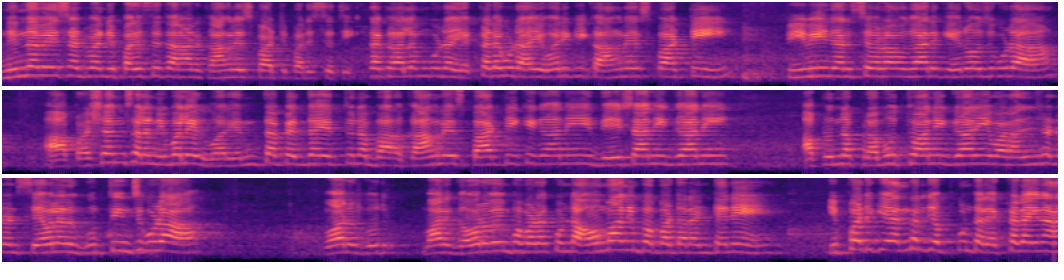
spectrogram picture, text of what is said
నింద వేసినటువంటి పరిస్థితి ఆనాడు కాంగ్రెస్ పార్టీ పరిస్థితి. ఇంతకాలం కూడా ఎక్కడ కూడా ఎవరికి కాంగ్రెస్ పార్టీ పివి నరసింహరావు గారికి ఏ రోజు కూడా ఆ ప్రశంసలను ఇవ్వలేదు వారు ఎంత పెద్ద ఎత్తున బా- కాంగ్రెస్ పార్టీకి కానీ దేశానికి కానీ అప్పుడున్న ప్రభుత్వానికి కానీ వారు అందించినటువంటి సేవలను గుర్తించి కూడా వారు గురు వారు గౌరవింపబడకుండా అవమానింపబడ్డారంటేనే ఇప్పటికీ అందరు చెప్పుకుంటారు ఎక్కడైనా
